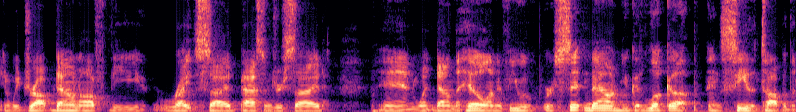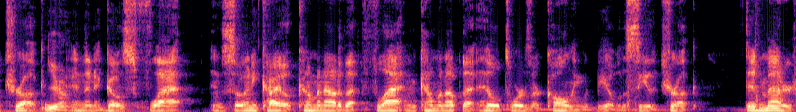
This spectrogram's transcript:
and we dropped down off the right side, passenger side, and went down the hill. And if you were sitting down, you could look up and see the top of the truck. Yeah. and then it goes flat. And so any coyote coming out of that flat and coming up that hill towards our calling would be able to see the truck. Didn't matter.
